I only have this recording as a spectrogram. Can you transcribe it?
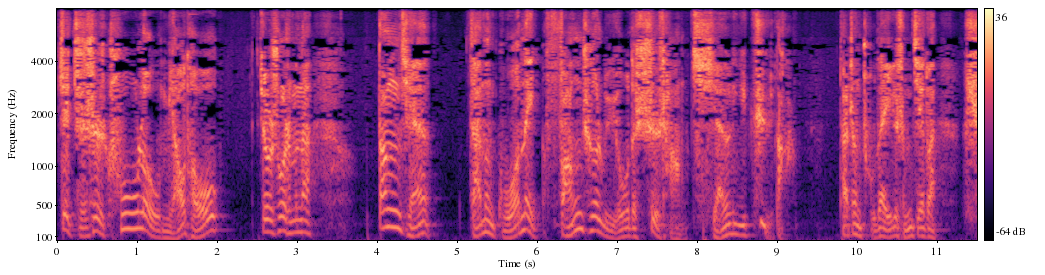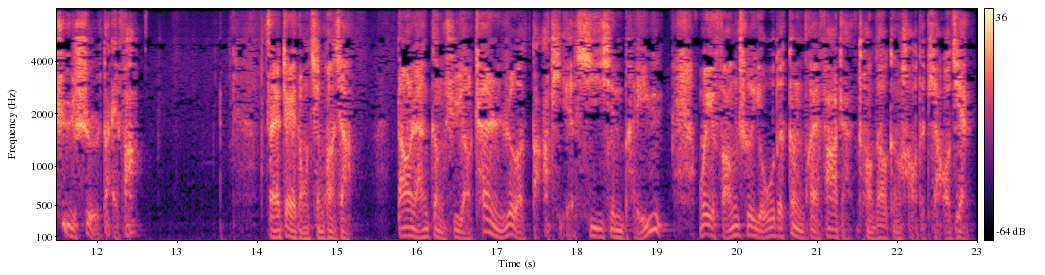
这只是初露苗头。就是说什么呢？当前咱们国内房车旅游的市场潜力巨大。它正处在一个什么阶段？蓄势待发。在这种情况下，当然更需要趁热打铁、悉心培育，为房车游的更快发展创造更好的条件。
